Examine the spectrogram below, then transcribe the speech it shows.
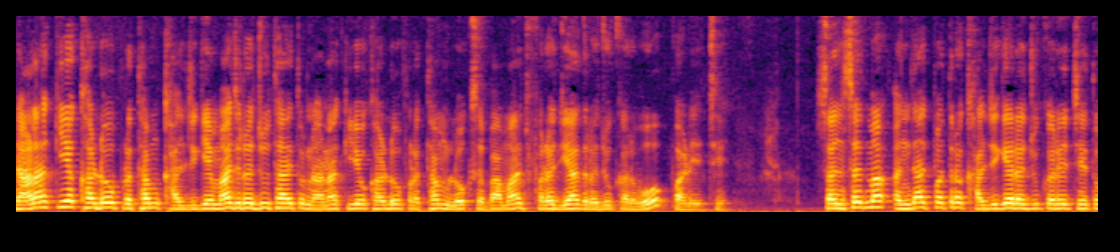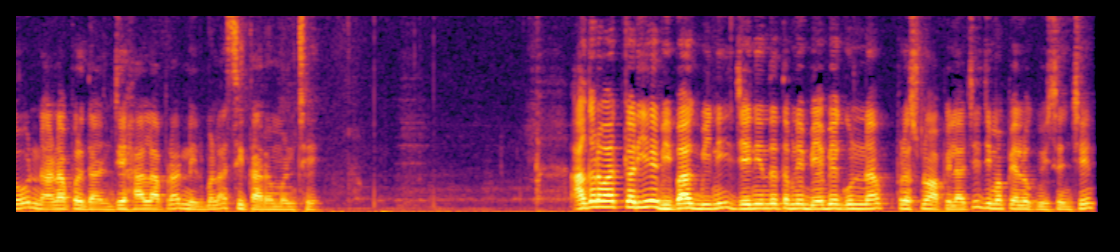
નાણાકીય ખરડો પ્રથમ ખાલી જગ્યામાં જ રજૂ થાય તો નાણાકીય ખરડો પ્રથમ લોકસભામાં જ ફરજિયાત રજૂ કરવો પડે છે. સંસદમાં અંદાજપત્ર ખાલી જગ્યા રજૂ કરે છે તો નાણાં પ્રધાન, જે હાલ આપણા નિર્મલા સીતારમણ છે. આગળ વાત કરીએ વિભાગ બીની, જેની અંદર તમને બે બે ગુણના પ્રશ્નો આપેલા છે, જેમાં પહેલો ક્વેશ્ચન છે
